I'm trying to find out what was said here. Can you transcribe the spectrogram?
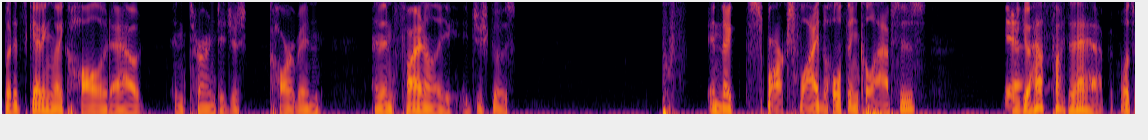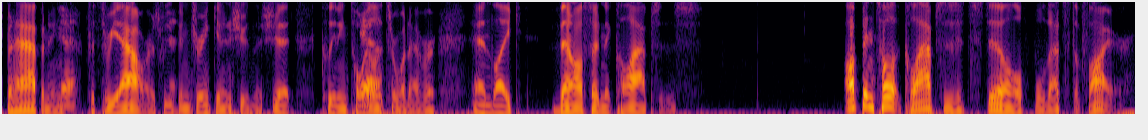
But it's getting like hollowed out and turned to just carbon, and then finally it just goes poof, and like sparks fly and the whole thing collapses. Yeah. You go, how the fuck did that happen? Well, it's been happening Yeah. for three hours. We've been drinking and shooting the shit, cleaning toilets or whatever, and like then all of a sudden it collapses. Up until it collapses, it's still well. That's the fire,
